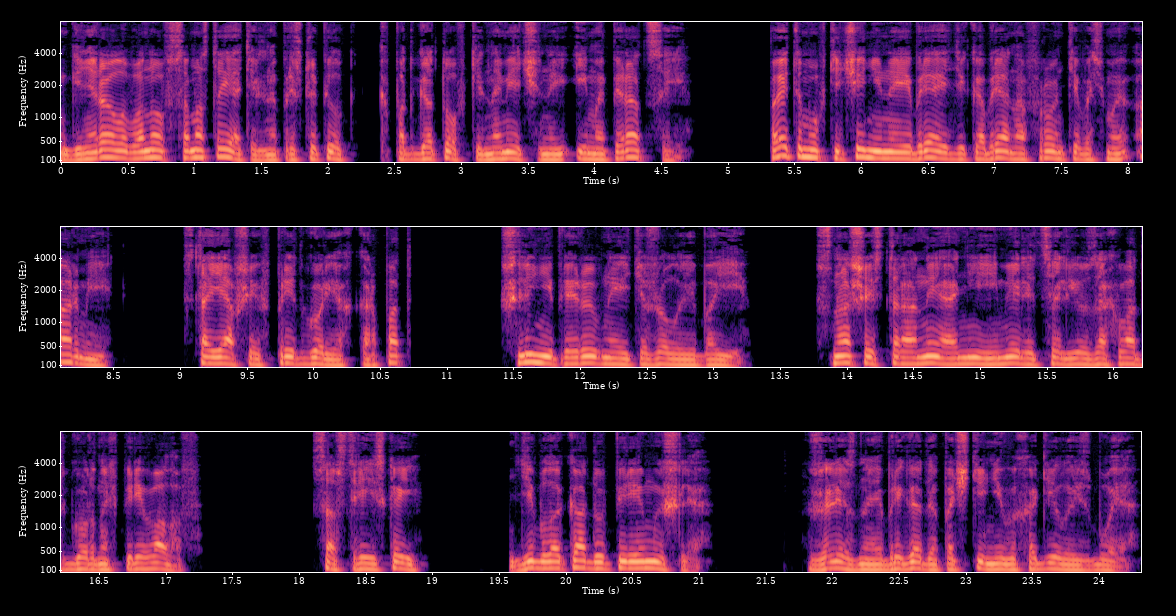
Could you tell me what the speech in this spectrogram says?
Генерал Иванов самостоятельно приступил к подготовке намеченной им операции, поэтому в течение ноября и декабря на фронте 8-й армии, стоявшей в предгорьях Карпат, шли непрерывные тяжелые бои. С нашей стороны они имели целью захват горных перевалов. С австрийской — деблокаду Перемышля железная бригада почти не выходила из боя.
